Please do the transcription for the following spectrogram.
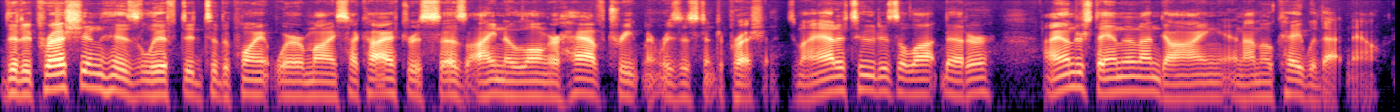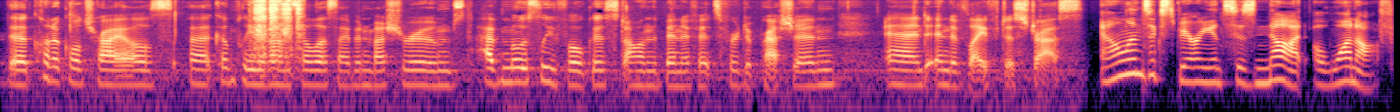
The depression has lifted to the point where my psychiatrist says I no longer have treatment resistant depression. My attitude is a lot better. I understand that I'm dying and I'm okay with that now. The clinical trials uh, completed on psilocybin mushrooms have mostly focused on the benefits for depression and end of life distress. Alan's experience is not a one off.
